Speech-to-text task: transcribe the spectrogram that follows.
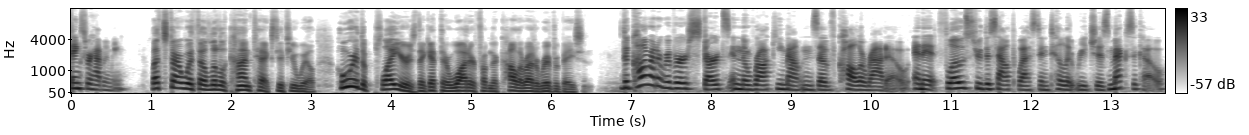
Thanks for having me. Let's start with a little context, if you will. Who are the players that get their water from the Colorado River Basin? The Colorado River starts in the Rocky Mountains of Colorado and it flows through the southwest until it reaches Mexico.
